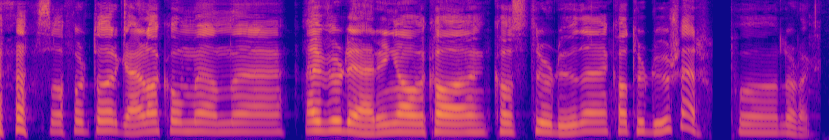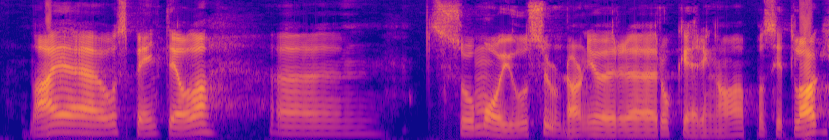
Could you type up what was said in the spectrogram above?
så får Torgeir da komme med en, eh, en vurdering av hva, hva, tror du det, hva tror du skjer på lørdag? Nei, jeg er jo spent det òg, da. Eh, så må jo Surndalen gjøre rokeringer på sitt lag.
